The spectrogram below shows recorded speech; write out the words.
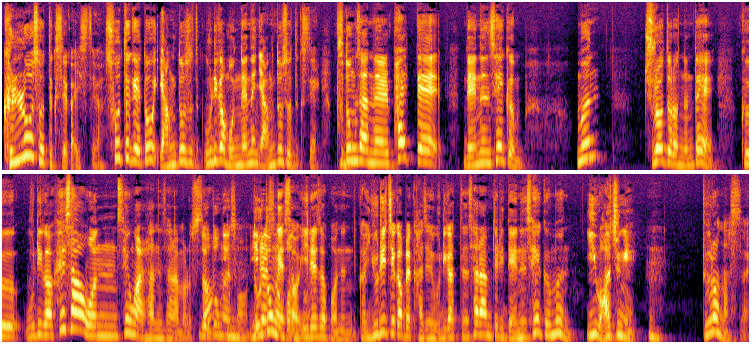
근로소득세가 있어요. 소득에도 양도소득 우리가 못 내는 양도소득세, 부동산을 팔 때 내는 세금은 줄어들었는데 그 우리가 회사원 생활하는 사람으로서 노동에서 음, 노동에서. 일해서 버는 그러니까 유리 지갑을 가진 우리 같은 사람들이 내는 세금은 이 와중에 음. 늘어났어요.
